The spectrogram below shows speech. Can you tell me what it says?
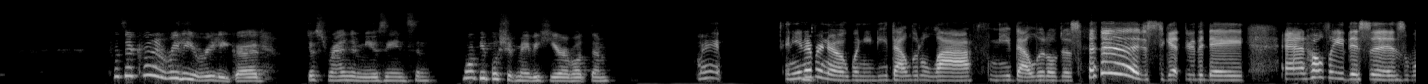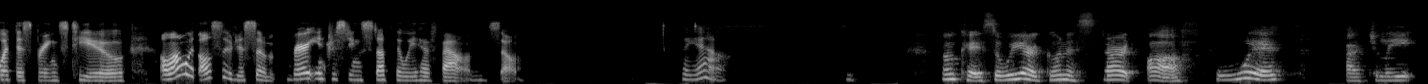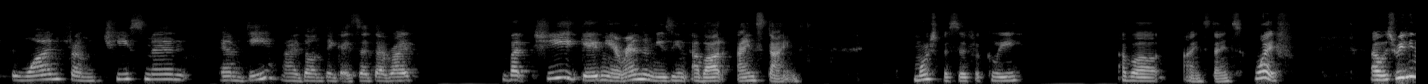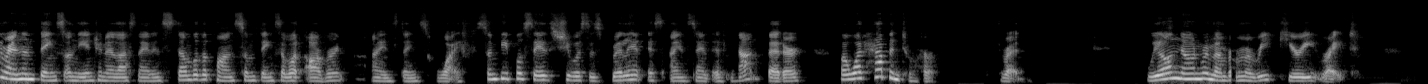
Because they're kind of really, really good. Just random musings, and more people should maybe hear about them. Right. And you hmm. never know when you need that little laugh, need that little just just to get through the day. And hopefully this is what this brings to you, along with also just some very interesting stuff that we have found. So but yeah. Okay, so we are going to start off with actually one from Cheeseman MD. I don't think I said that right. But she gave me a random musing about Einstein, more specifically about Einstein's wife. I was reading random things on the internet last night and stumbled upon some things about Albert Einstein's wife. Some people say that she was as brilliant as Einstein, if not better, but what happened to her? Thread. We all know and remember Marie Curie, right?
